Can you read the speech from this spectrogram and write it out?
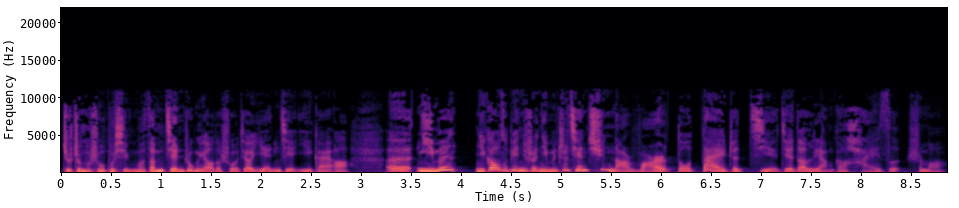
就这么说不行吗？咱们捡重要的说，叫言简意赅啊。呃，你们，你告诉编辑说，你们之前去哪儿玩都带着姐姐的两个孩子是吗？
